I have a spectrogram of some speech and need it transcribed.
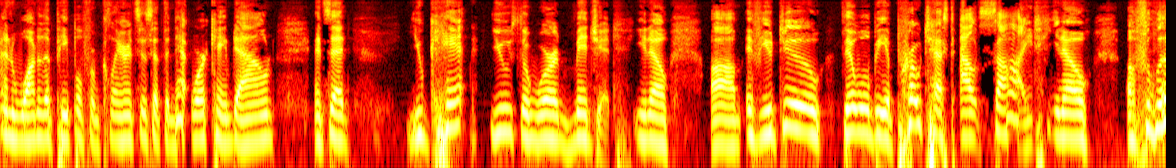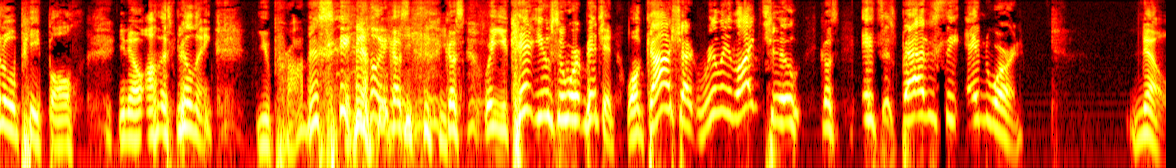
and one of the people from clearances at the network came down and said, "You can't use the word midget. You know, um, if you do, there will be a protest outside. You know, of little people. You know, on this building. You promise? you know, because because well, you can't use the word midget. Well, gosh, I'd really like to. Because it's as bad as the N word. No,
